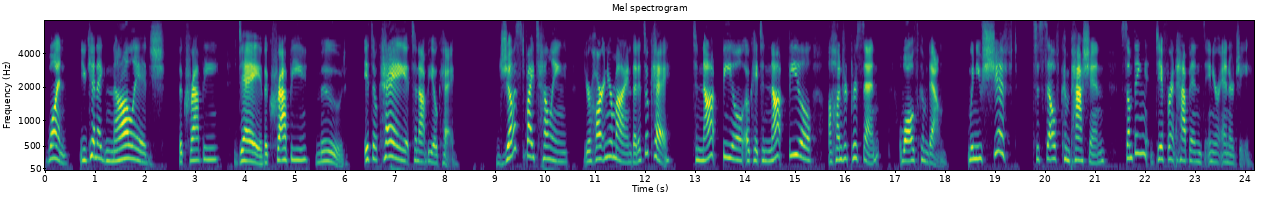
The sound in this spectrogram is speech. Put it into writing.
One, you can acknowledge the crappy day, the crappy mood. It's okay to not be okay. Just by telling your heart and your mind that it's okay to not feel okay, to not feel 100%, walls come down. When you shift to self compassion, something different happens in your energy.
